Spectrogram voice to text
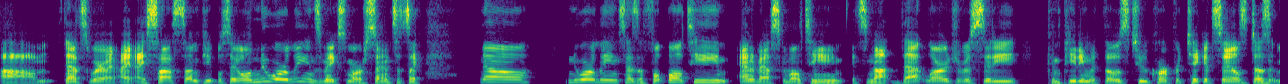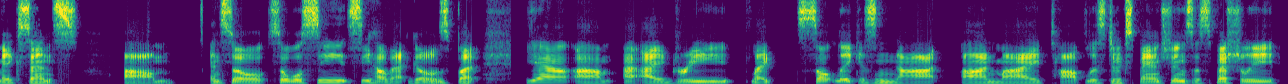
Um, that's where I, I saw some people say, "Well, New Orleans makes more sense." It's like, no, New Orleans has a football team and a basketball team. It's not that large of a city. Competing with those two corporate ticket sales doesn't make sense. Um, and so, so we'll see see how that goes. But yeah, um, I, I agree. Like Salt Lake is not on my top list of expansions, especially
